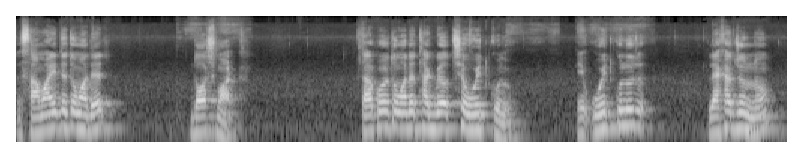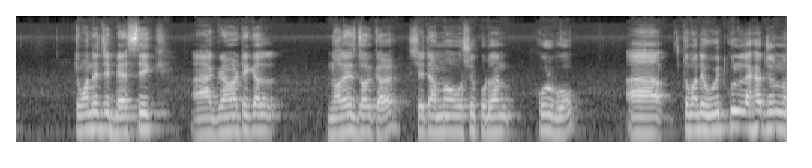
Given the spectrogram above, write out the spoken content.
তো সামারিতে তোমাদের দশ মার্ক তারপরে তোমাদের থাকবে হচ্ছে ওয়েটগুলো এই ওয়েটগুলো লেখার জন্য তোমাদের যে বেসিক গ্রামাটিক্যাল নলেজ দরকার, সেটা আমরা অবশ্যই প্রদান করব। তোমাদের উইটগুলো লেখার জন্য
